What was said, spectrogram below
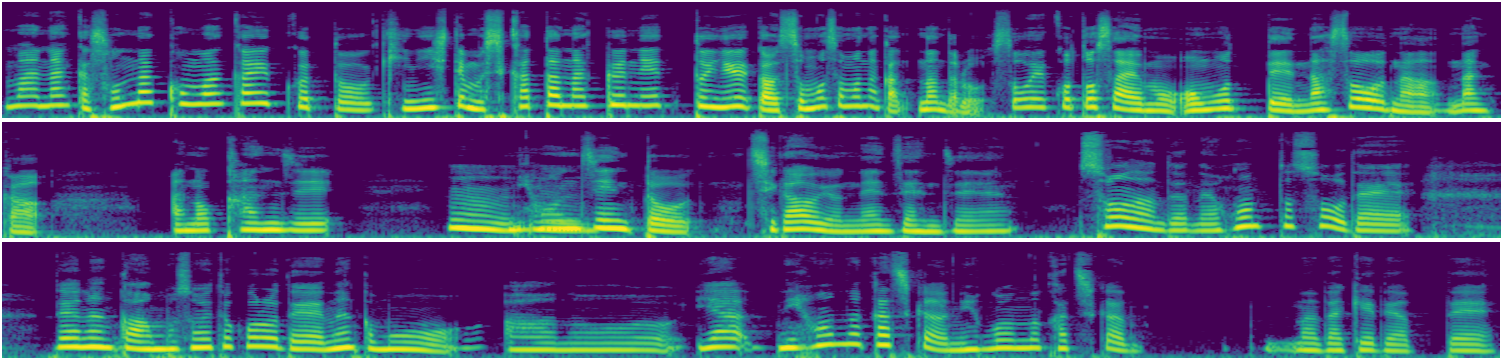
まあなんかそんな細かいことを気にしても仕方なくねというかそもそもなんかなんだろう。そういうことさえも思ってなそうななんかあの感じ、うん日本人と違うよね全然。そうなんだよね。ほんとそうで。でなんかもうそういうところでなんかもうあのいや日本の価値観は日本の価値観なだけであって、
